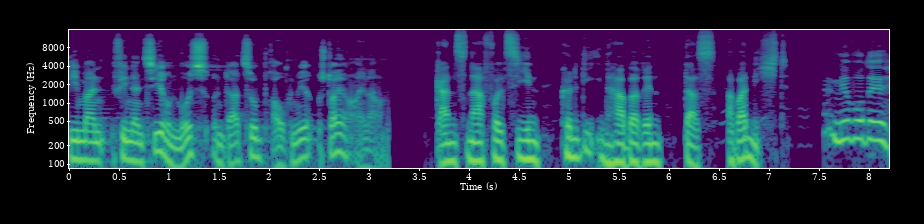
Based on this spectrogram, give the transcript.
die man finanzieren muss und dazu brauchen wir Steuereinnahmen. Ganz nachvollziehen könne die Inhaberin das aber nicht. Mir wurde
